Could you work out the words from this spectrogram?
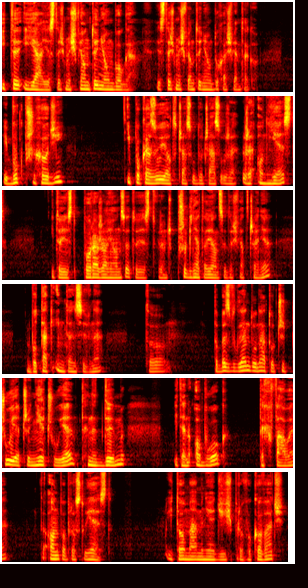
i ty, i ja jesteśmy świątynią Boga, jesteśmy świątynią Ducha Świętego, i Bóg przychodzi i pokazuje od czasu do czasu, że, że On jest, I to jest porażające, to jest wręcz przygniatające doświadczenie, bo tak intensywne, to, to bez względu na to, czy czuję, czy nie czuję, ten dym i ten obłok, tę chwałę, to on po prostu jest. I to ma mnie dziś prowokować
